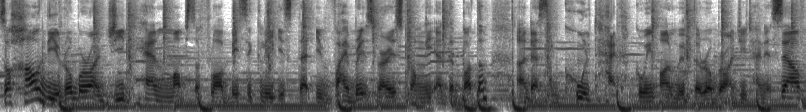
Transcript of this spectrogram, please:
So how the Roborock G10 mops the floor basically is that it vibrates very strongly at the bottom. Uh, there's some cool tech going on with the Roborock G10 itself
